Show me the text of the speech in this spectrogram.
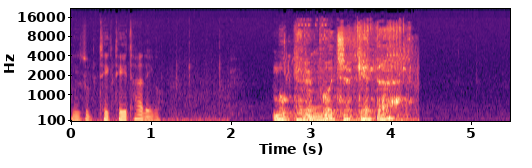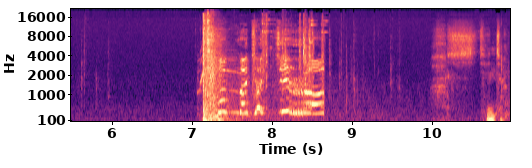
이거 좀 되게 타야 돼 이거 목표를 포착했다. 못 맞췄지로. 아씨 젠장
